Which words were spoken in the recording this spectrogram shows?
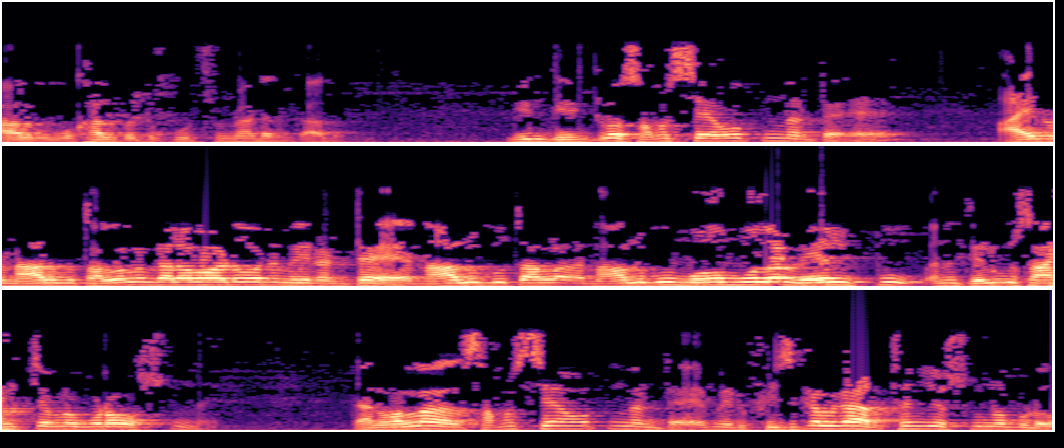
నాలుగు ముఖాలు పెట్టి కూర్చున్నాడని కాదు. మీకు దీంట్లో సమస్య ఏమవుతుందంటే ఆయన నాలుగు తలలు గలవాడు అని మీరంటే నాలుగు తల నాలుగు మోముల వేల్పు అని తెలుగు సాహిత్యంలో కూడా వస్తుంది. దానివల్ల సమస్య ఏమవుతుందంటే మీరు ఫిజికల్గా అర్థం చేసుకున్నప్పుడు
